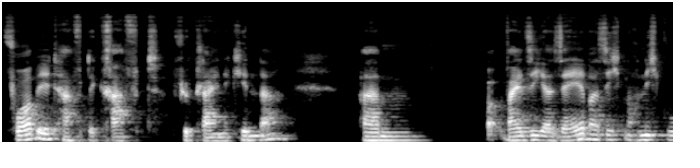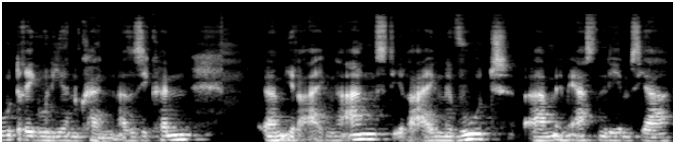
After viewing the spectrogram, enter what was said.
vorbildhafte Kraft für kleine Kinder, ähm, weil sie ja selber sich noch nicht gut regulieren können. Also sie können ähm, ihre eigene Angst, ihre eigene Wut ähm, im ersten Lebensjahr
